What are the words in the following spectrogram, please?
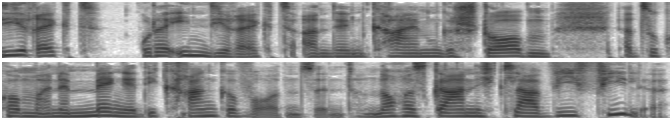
direkt oder indirekt an den Keimen gestorben. Dazu kommen eine Menge, die krank geworden sind. Und noch ist gar nicht klar, wie viele.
